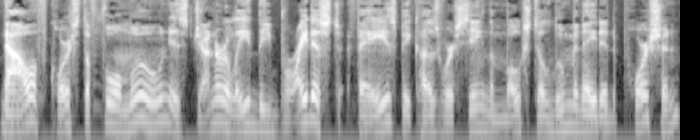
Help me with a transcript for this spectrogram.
Now, of course, the full moon is generally the brightest phase because we're seeing the most illuminated portion.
